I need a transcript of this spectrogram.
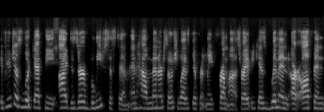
if you just look at the i deserve belief system and how men are socialized differently from us right because women are often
